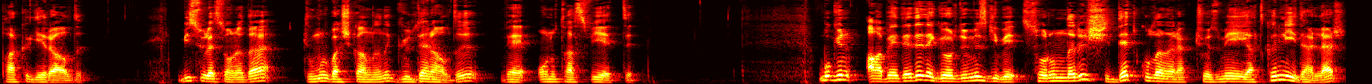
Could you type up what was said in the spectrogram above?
parkı geri aldı. Bir süre sonra da Cumhurbaşkanlığını Gül'den aldı ve onu tasfiye etti. Bugün ABD'de de gördüğümüz gibi sorunları şiddet kullanarak çözmeye yatkın liderler,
